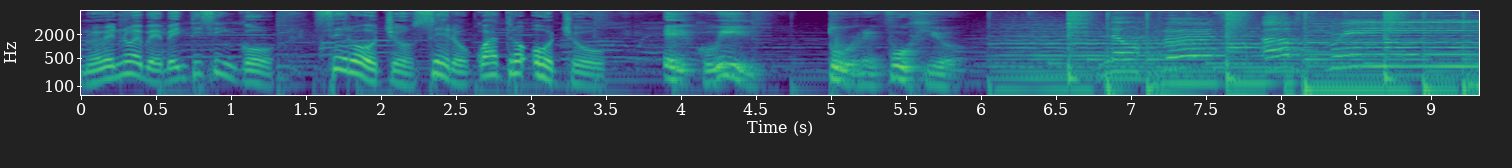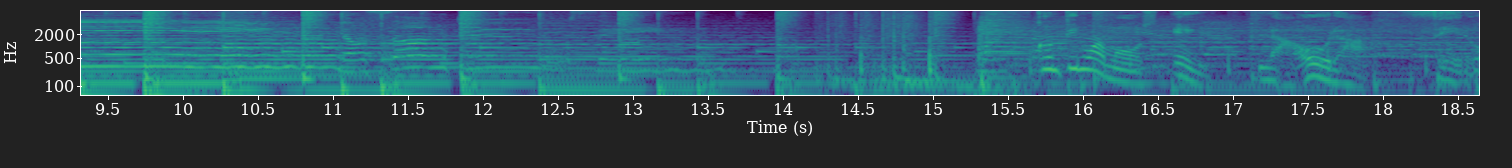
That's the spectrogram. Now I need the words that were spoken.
9925-08048. El Cubil, tu refugio. No first of spring, no song to sing. Continuamos en La Hora Cero.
